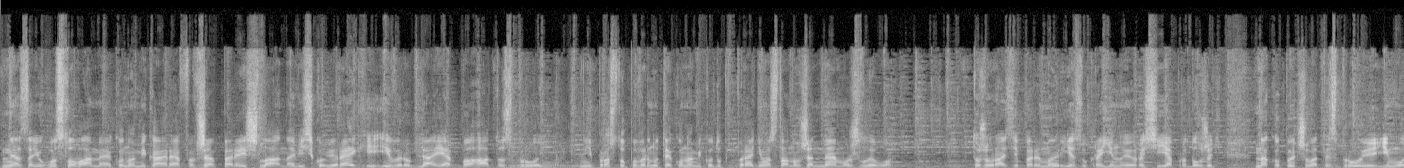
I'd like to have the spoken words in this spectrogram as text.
За його словами, економіка РФ вже перейшла на військові рейки і виробляє багато зброї. І просто повернути економіку до попереднього стану вже неможливо. Тож у разі перемир'я з Україною Росія продовжить накопичувати зброю і може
